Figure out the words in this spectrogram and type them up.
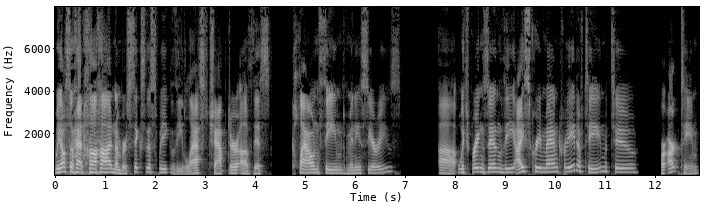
We also had Haha number six this week, the last chapter of this clown themed miniseries, uh, which brings in the Ice Cream Man creative team to, or art team,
